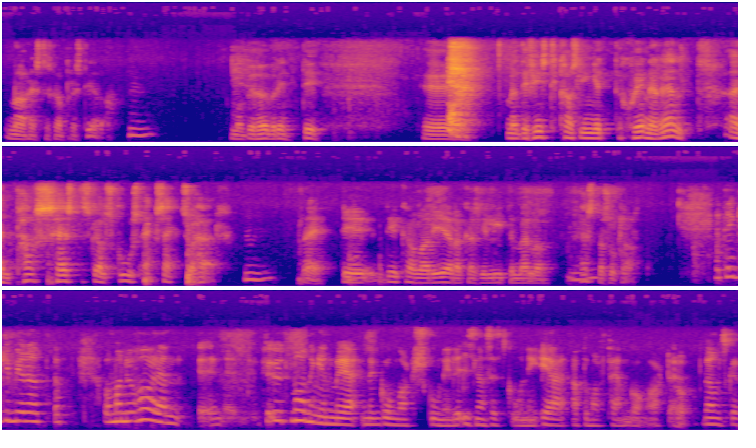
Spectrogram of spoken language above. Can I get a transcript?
när hästen ska prestera. Mm. Man behöver inte eh, men det finns kanske inget generellt en passhäst ska skos exakt så här. Mm. Nej, det, det kan variera kanske lite mellan Mm. hästar såklart. Jag tänker mer att, att om man nu har en, en för utmaningen med, med gångartsskoning eller islandshästskoning är att de har fem gångarter. Ja. De ska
